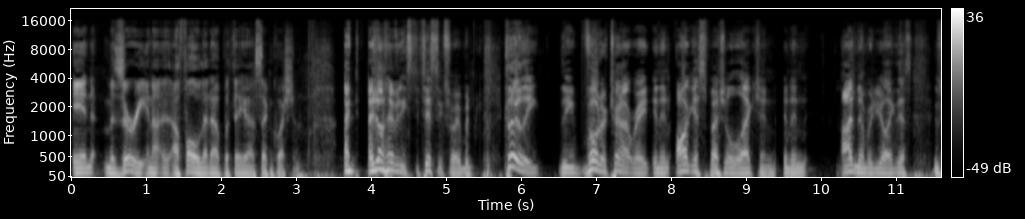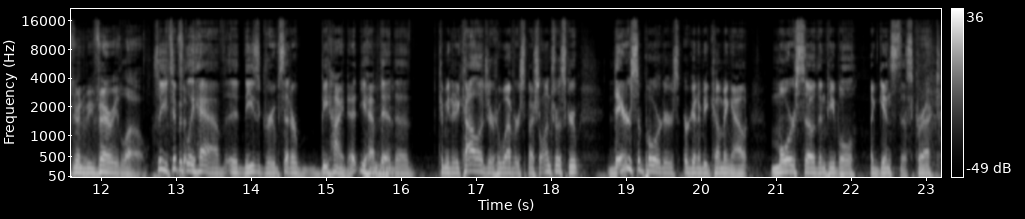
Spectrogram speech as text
in Missouri? And I, I'll follow that up with a uh, second question. I, I don't have any statistics for you, but clearly the voter turnout rate in an August special election in an odd numbered year like this is going to be very low. So you typically have uh, these groups that are behind it. You have the, the community college or whoever special interest group. Their supporters are going to be coming out more so than people against this, correct?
